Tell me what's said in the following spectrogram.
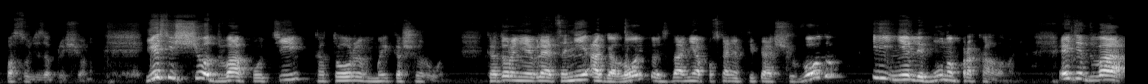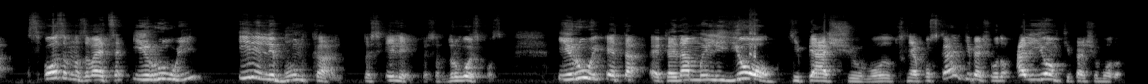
в посуде запрещенном. Есть еще два пути, которым мы кашируем, которые не являются ни агалой, то есть да, не опусканием в кипящую воду, и не либуном прокалывания. Эти два способа называются ируи или либун-каль. То есть, или, то есть это другой способ. Ируй – это э, когда мы льем кипящую воду, не опускаем кипящую воду, а льем кипящую воду.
